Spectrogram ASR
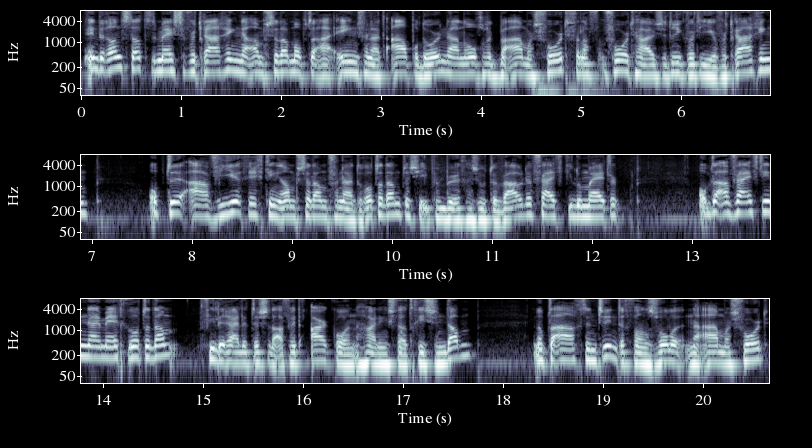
In de Randstad de meeste vertraging naar Amsterdam op de A1 vanuit Apeldoorn... na een ongeluk bij Amersfoort. Vanaf Voorthuizen drie kwartier vertraging... Op de A4 richting Amsterdam vanuit Rotterdam tussen Ippenburg en Zoeterwoude 5 kilometer. Op de A15 Nijmegen-Rotterdam file rijden tussen de afrit Arkel en Hardingsveld-Giessendam. En op de A28 van Zwolle naar Amersfoort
